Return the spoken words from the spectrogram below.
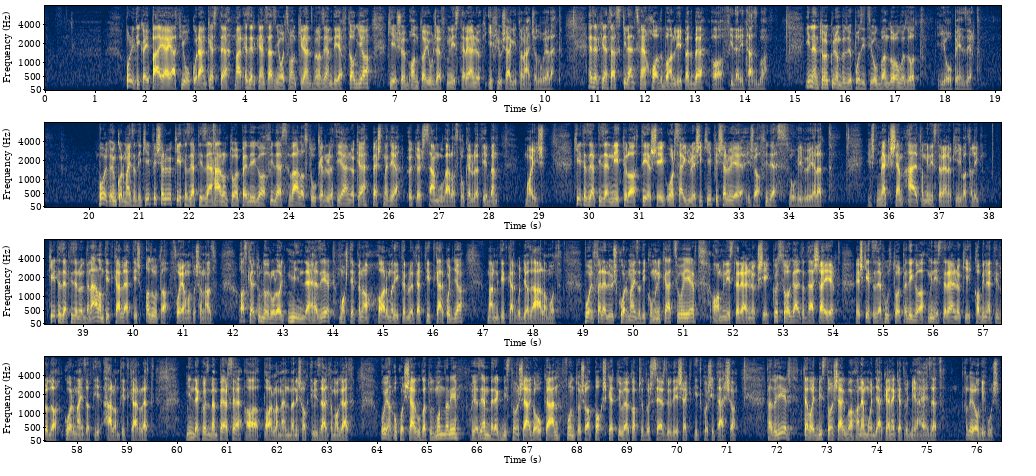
Politikai pályáját jó korán kezdte, már 1989-ben az MDF tagja, később Antal József miniszterelnök ifjúsági tanácsadója lett. 1996-ban lépett be a Fidelitásba. Innentől különböző pozíciókban dolgozott, jó pénzért. Volt önkormányzati képviselő, 2013-tól pedig a Fidesz választókerületi elnöke Pest megye 5-ös számú választókerületében, ma is. 2014-től a térség országgyűlési képviselője és a Fidesz szóvivője lett. És meg sem állt a miniszterelnöki hivatalig. 2015-ben államtitkár lett, és azóta folyamatosan az. Azt kell tudnod róla, hogy mindenhez ért, most éppen a harmadik területet titkárkodja, mármint titkárkodja az államot. Volt felelős kormányzati kommunikációért, a miniszterelnökség közszolgáltatásáért, és 2020-tól pedig a miniszterelnöki kabinetiroda kormányzati államtitkár lett. Mindeközben persze a parlamentben is aktivizálta magát. Olyan okosságokat tud mondani, hogy az emberek biztonsága okán fontos a Paks 2-vel kapcsolatos szerződések titkosítása. Tehát, hogy ért, te vagy biztonságban, ha nem mondják el neked, hogy mi a helyzet. Logikus.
